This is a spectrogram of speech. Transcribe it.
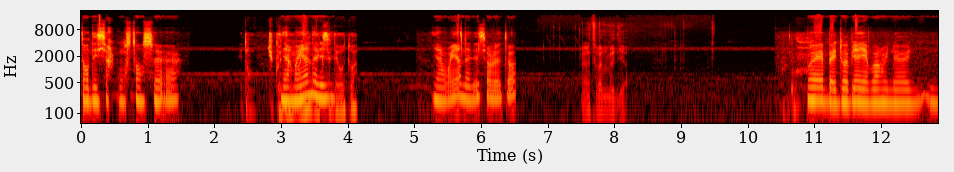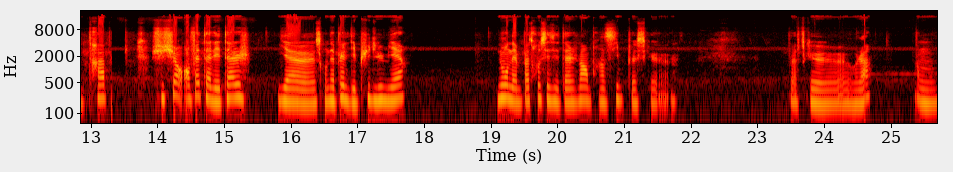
Dans des circonstances. euh, tu Y connais a un moyen moyen d'aller- d'accéder au toit? Il y a un moyen d'aller sur le toit? À toi de me dire. Ouais, bah, il doit bien y avoir une, une- une trappe. Je suis sûre, en fait, à l'étage, il y a euh, ce qu'on appelle des puits de lumière. Nous, on n'aime pas trop ces étages-là, en principe, parce que. Parce que, euh, voilà. On,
